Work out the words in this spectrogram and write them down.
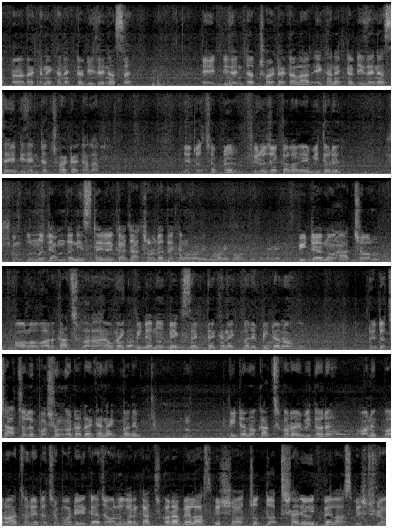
আপনারা দেখেন এখানে একটা ডিজাইন আছে। এই ডিজাইনটার ছয়টা কালার, এখানে একটা ডিজাইন আছে, এই ডিজাইনটার ছয়টা কালার। এটা হচ্ছে আপনার ফিরোজা কালারের ভিতরে। সম্পূর্ণ জামদানি স্টাইলের কাজ, আঁচলটা দেখেন। পিটানো আঁচল অল ওভার কাজ করা। অনেক পিটানো ব্যাক সাইড দেখেন একবারে পিটানো। এটা হচ্ছে আঁচলের প্রসঙ্গটা দেখেন, একবারে পিটানো কাজ করার ভিতরে। অনেক বড় আঁচল, এটা হচ্ছে বডির কাজ অল ওভার কাজ করা, বেলা পিস সহ। চোদ্দ শাড়ি উইথ বেলা সহ।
